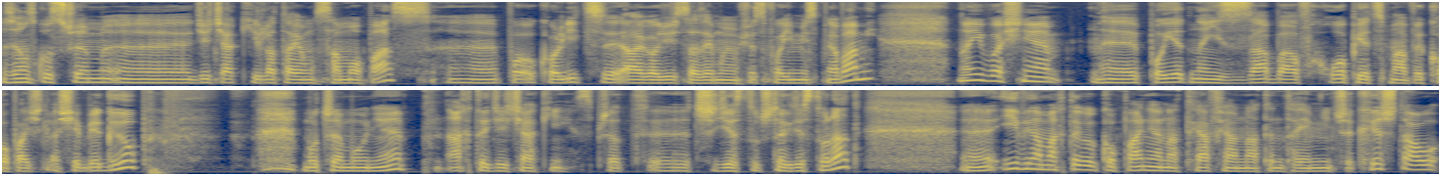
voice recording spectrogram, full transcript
w związku z czym e, dzieciaki latają samopas e, po okolicy, a rodzice zajmują się swoimi sprawami. No i właśnie e, po jednej z zabaw chłopiec ma wykopać dla siebie grób, bo czemu nie? Ach, te dzieciaki sprzed 30-40 lat. I w ramach tego kopania natrafia na ten tajemniczy kryształ,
